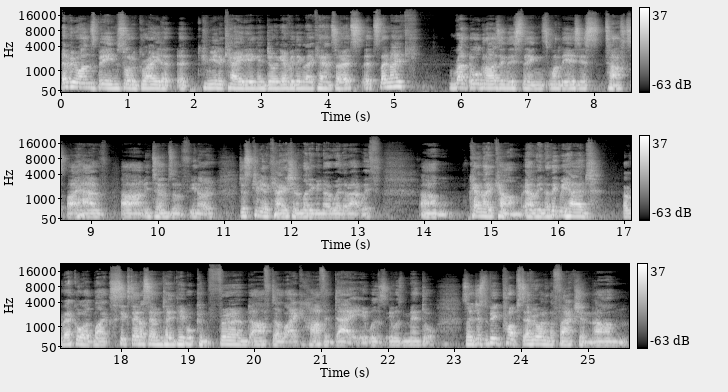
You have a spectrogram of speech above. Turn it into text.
everyone's been sort of great at, at communicating and doing everything they can. So it's it's they make run organising these things one of the easiest tasks I have um, in terms of you know just communication and letting me know where they're at with um, can they come. I mean, I think we had a record like 16 or 17 people confirmed after like half a day. It was it was mental. So just a big props to everyone in the faction. Um,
